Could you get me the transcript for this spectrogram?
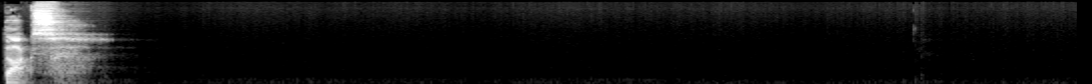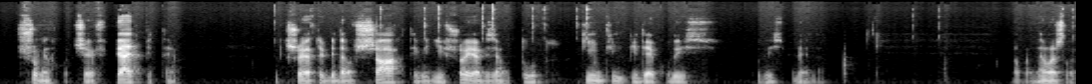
Такс. Що він хоче? F5 піти. Якщо я тобі дав шах, ти відійшов, я взяв тут. Кінь твій піде кудись. Кудись піде, да. Добре, неважливо.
